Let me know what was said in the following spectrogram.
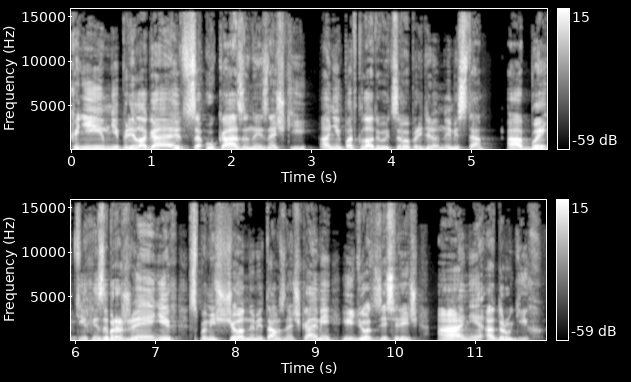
К ним не прилагаются указанные значки, они подкладываются в определенные места. Об этих изображениях с помещенными там значками идет здесь речь, а не о других.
